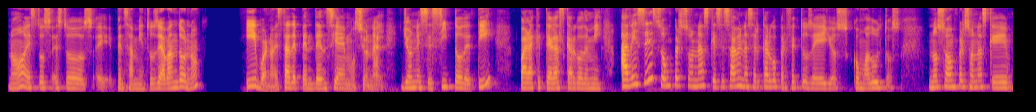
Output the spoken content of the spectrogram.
¿no? Estos, estos eh, pensamientos de abandono. Y bueno, esta dependencia emocional. Yo necesito de ti para que te hagas cargo de mí. A veces son personas que se saben hacer cargo perfectos de ellos como adultos. No son personas que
